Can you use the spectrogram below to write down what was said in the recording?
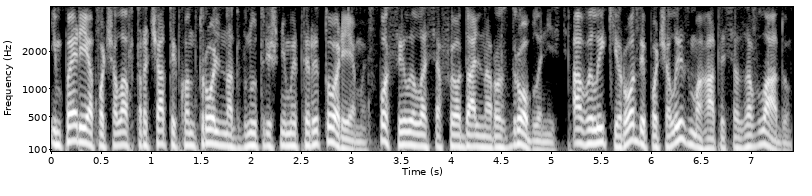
Імперія почала втрачати контроль над внутрішніми територіями, посилилася феодальна роздробленість, а великі роди почали змагатися за владу.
